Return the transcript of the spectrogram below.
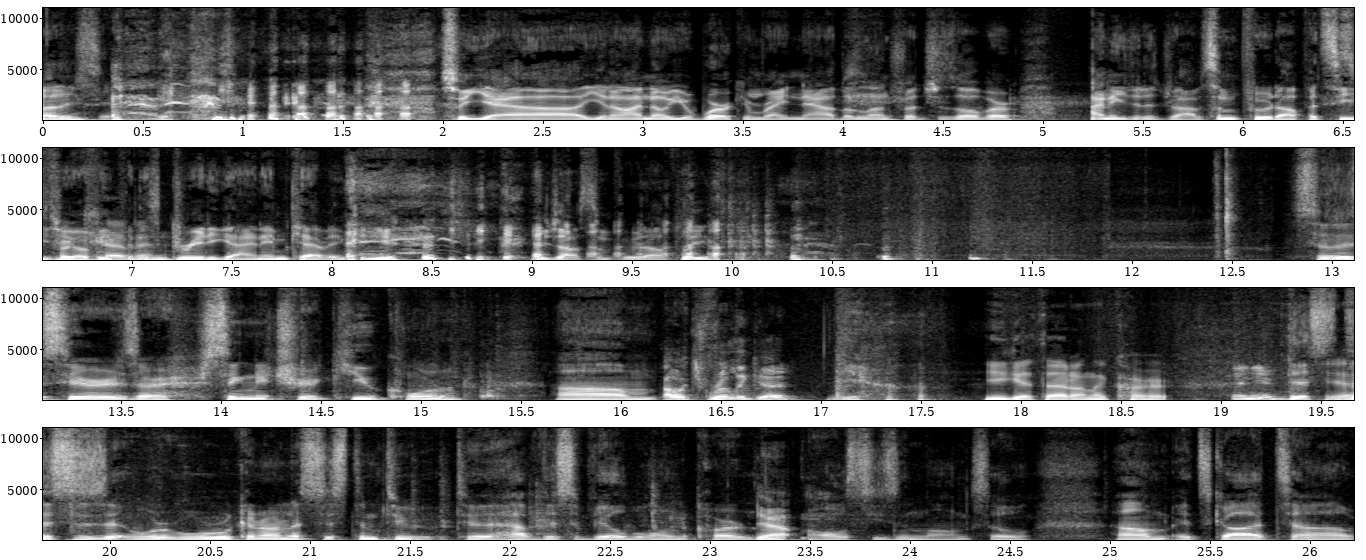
Was front. Yeah. So yeah, you know, I know you're working right now. The lunch rush is over. I need you to drop some food off at CJOB for, Kevin. this greedy guy named Kevin. Can you, you drop some food off, please? So this here is our signature Kyu corn. Um, Oh, it's really good. yeah, You get that on the cart. Can you? this Yeah. this is we're, we're working on a system to to have this available on the cart Yeah. all season long. So um, it's got uh,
